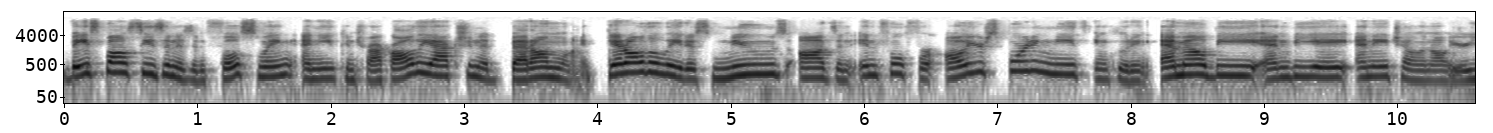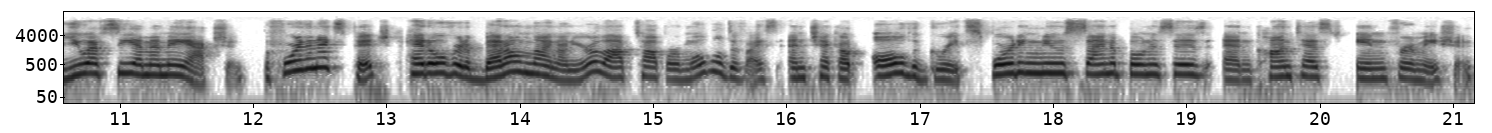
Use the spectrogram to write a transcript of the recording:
Baseball season is in full swing, and you can track all the action at Bet Online. Get all the latest news, odds, and info for all your sporting needs, including MLB, NBA, NHL, and all your UFC MMA action. Before the next pitch, head over to Bet Online on your laptop or mobile device and check out all the great sporting news, sign up bonuses, and contest information.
